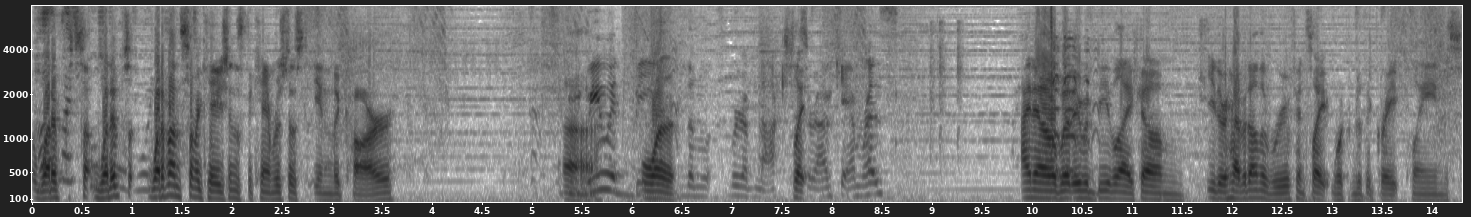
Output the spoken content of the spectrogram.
How What if? What if? What if on some occasions the camera's just in the car? Uh, we would be or- the we're obnoxious like- around cameras. I know, but it would be like um either have it on the roof and it's like welcome to the Great Plains.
